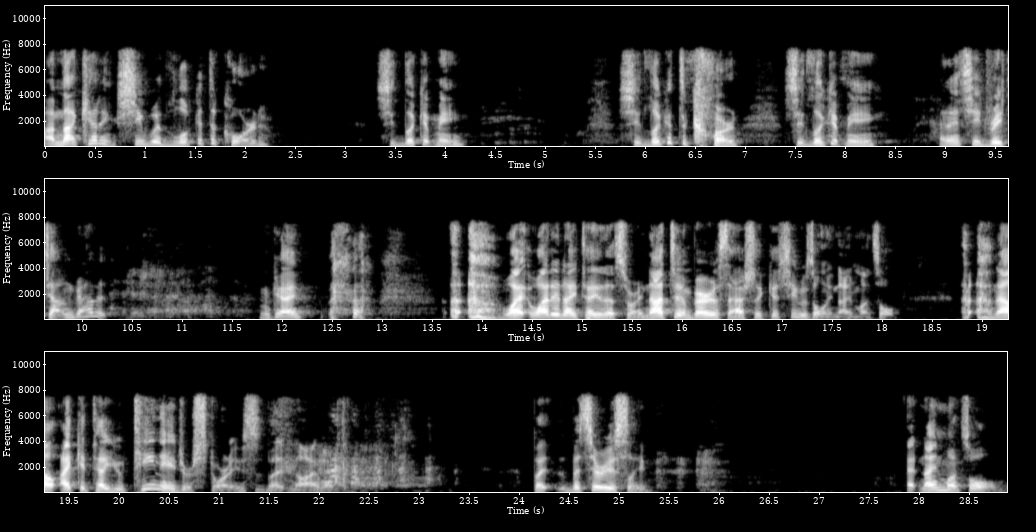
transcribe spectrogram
I'm not kidding. She would look at the cord. She'd look at me. She'd look at the cord. She'd look at me, and then she'd reach out and grab it. Okay? why, why did I tell you that story? Not to embarrass Ashley, because she was only nine months old. now, I could tell you teenager stories, but no, I won't. But, but seriously, at nine months old,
